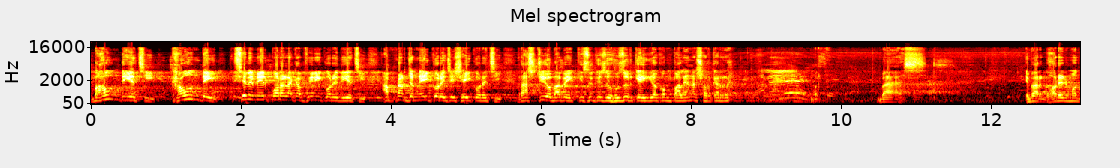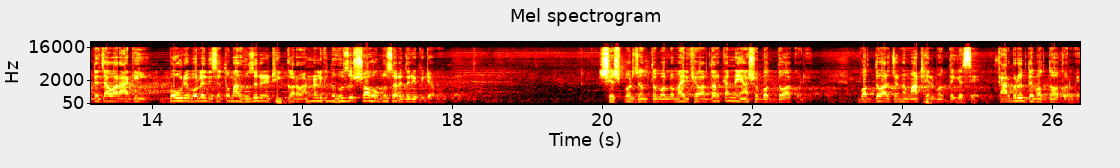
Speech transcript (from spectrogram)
বাহন দিয়েছি, খাওন দেই, ছেলে মেয়ের পড়ালেখা ফ্রি করে দিয়েছি, আপনার জন্য এই করেছি, সেই করেছি। রাষ্ট্রীয়ভাবে কিছু কিছু হুজুরকে এইরকম পালে না সরকাররা? ব্যাস। এবার ঘরের মধ্যে যাওয়ার আগেই বৌরে বলে দিছে, তোমার হুজুরের ঠিক করো। আর নাহলে কিন্তু হুজুর সহ মুসরে ধরে পিটাবো। শেষ পর্যন্ত বলল মায়ের খাওয়ার দরকার নেই, আসো বদোয়া করি। বদোয়ার জন্য মাঠের মধ্যে গেছে। কার বিরুদ্ধে বদোয়া করবে?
